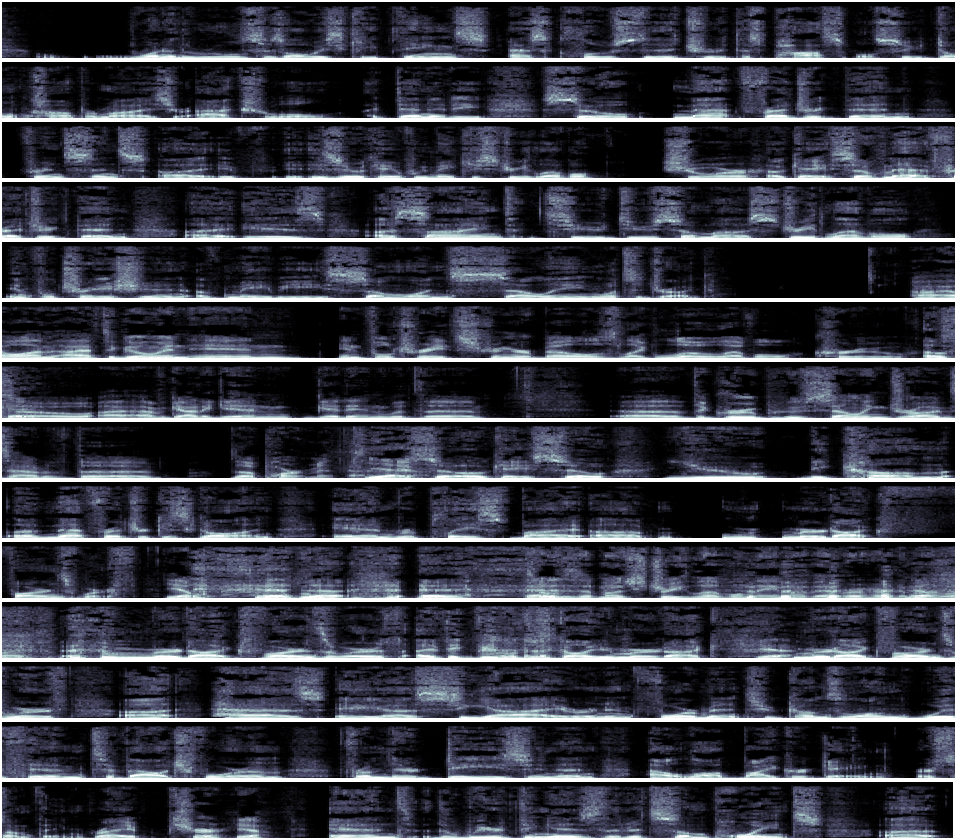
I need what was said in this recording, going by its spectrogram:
one of the rules is always keep things as close to the truth as possible, so you don't compromise your actual identity. So, Matt Frederick, then, for instance, uh, if is it okay if we make you street level? Sure. Okay, so Matt Frederick then uh, is assigned to do some uh, street level infiltration of maybe someone selling what's a drug. Uh, well, I'm, I have to go in and infiltrate Stringer Bell's like low level crew. Okay. So I, I've got to get in, get in with the, uh, the group who's selling drugs out of the, the apartment. Yeah, So okay, so you become uh, Matt Frederick is gone and replaced by uh, M- Murdoch Farnsworth. Yep. and, uh, and That is the most street level name I've ever heard in my life. Murdoch Farnsworth. I think people just call you Murdoch. Yeah. Murdoch Farnsworth uh, has a, uh CI or an informant who comes along with him to vouch for him from their days in an outlaw biker gang or something, right? Sure. Yeah. And the weird thing is that at some points, uh,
